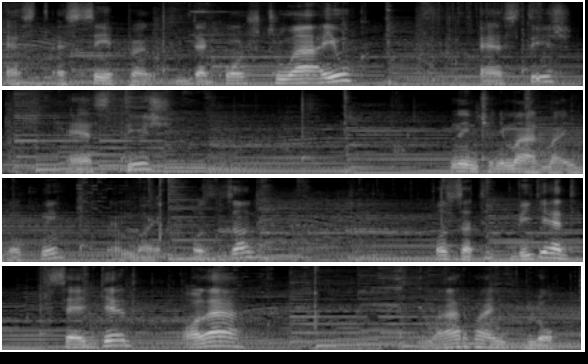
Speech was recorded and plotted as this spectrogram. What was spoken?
Ezt, ezt szépen dekonstruáljuk. Ezt is, ezt is. Nincs annyi mármányblokk mi, nem baj, hozzad. Hozzad, vigyed, szedjed, alá. Márványblokk.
